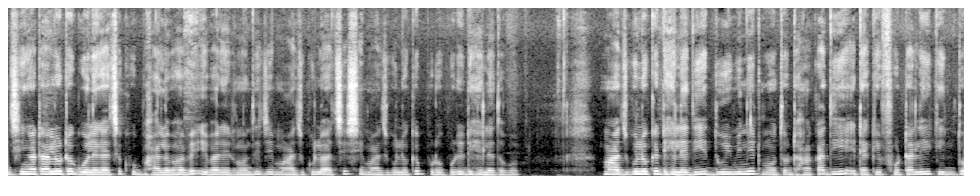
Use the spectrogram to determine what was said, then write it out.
ঝিঙাটা, আলুটা গলে গেছে খুব ভালোভাবে। এবার এর মধ্যে যে মাছগুলো আছে, সে মাছগুলোকে পুরোপুরি ঢেলে দেবো। মাছগুলোকে ঢেলে দিয়ে দুই মিনিট মতো ঢাকা দিয়ে এটাকে ফোটালেই কিন্তু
